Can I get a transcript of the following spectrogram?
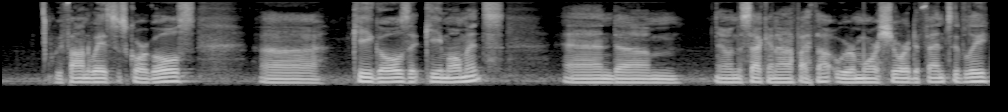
we found ways to score goals, uh, key goals at key moments, and um, you know in the second half, I thought we were more sure defensively,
